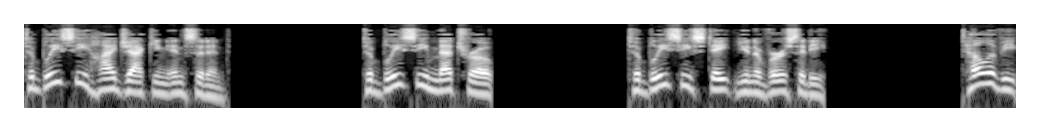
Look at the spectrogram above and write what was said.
Tbilisi hijacking incident. Tbilisi Metro. Tbilisi State University. Tel Aviv.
